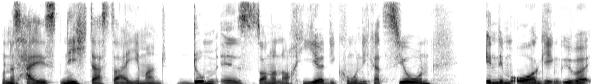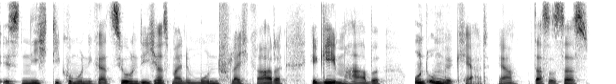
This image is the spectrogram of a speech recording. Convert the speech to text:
Und das heißt nicht, dass da jemand dumm ist, sondern auch hier die Kommunikation in dem Ohr gegenüber ist nicht die Kommunikation, die ich aus meinem Mund vielleicht gerade gegeben habe und umgekehrt. Ja, das ist das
